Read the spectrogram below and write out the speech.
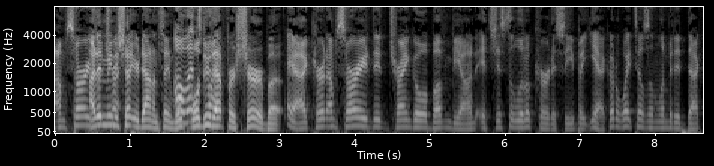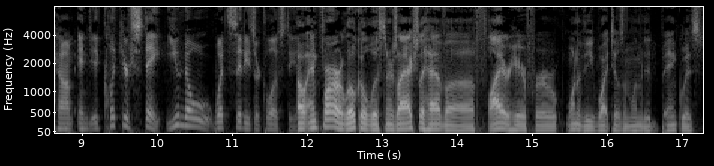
I'm sorry. I didn't mean try- to shut you down. I'm saying Oh, we'll, that's we'll do fine. that for sure. But Yeah, Curt, I'm sorry to try and go above and beyond. It's just a little courtesy, but yeah, go to whitetailsunlimited.com and you click your state. You know what cities are close to you. oh, and for our local listeners, I actually have a flyer here for one of the Whitetails Unlimited banquets,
